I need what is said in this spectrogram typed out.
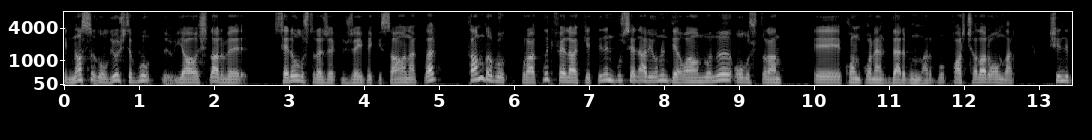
E nasıl oluyor? İşte bu e, yağışlar ve sel oluşturacak düzeydeki sağanaklar Tam da bu kuraklık felaketinin bu senaryonun devamını oluşturan e, komponentler bunlar. Bu parçalar onlar. Şimdi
